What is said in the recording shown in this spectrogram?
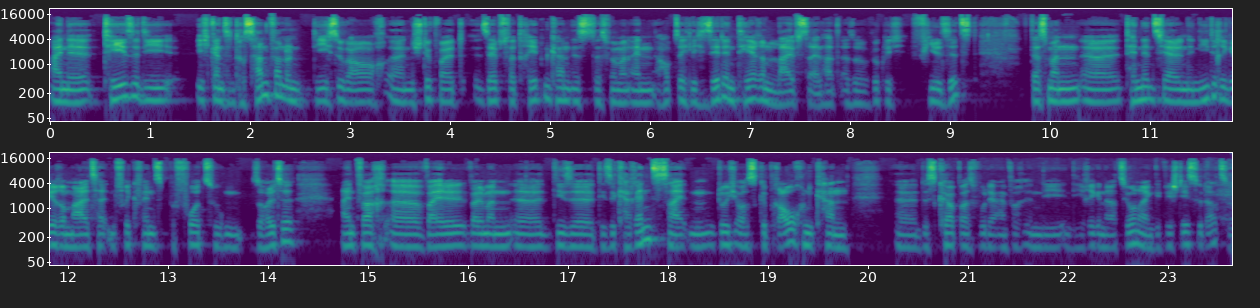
Eine These, die ich ganz interessant fand und die ich sogar auch äh, ein Stück weit selbst vertreten kann, ist, dass wenn man einen hauptsächlich sedentären Lifestyle hat, also wirklich viel sitzt, dass man äh, tendenziell eine niedrigere Mahlzeitenfrequenz bevorzugen sollte, einfach äh, weil, weil man äh, diese, diese Karenzzeiten durchaus gebrauchen kann, äh, des Körpers, wo der einfach in die, in die Regeneration reingeht. Wie stehst du dazu?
